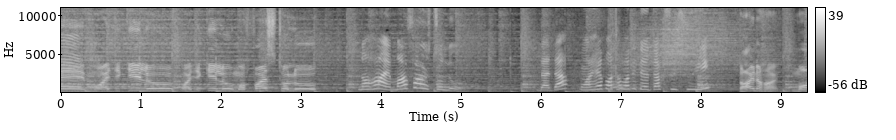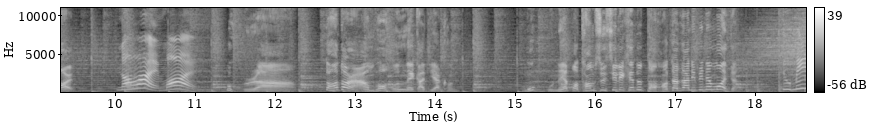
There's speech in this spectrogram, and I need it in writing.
মই জিকিলো মই জিকিলো মই ফাৰ্ষ্ট হলো। নহয় মই ফাৰ্ষ্ট হলো। দাদা মইহে প্ৰথমতে দেউতাক চুইছোহি তই নহয় মই। নহয় মই। ৰাম। তহঁতৰ আৰম্ভ হ'ল নে কাজিয়াখন? মোক কোনে প্ৰথম চুইছিলি সেইটো তহঁতে জানিবি নে মই জানো তুমি?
